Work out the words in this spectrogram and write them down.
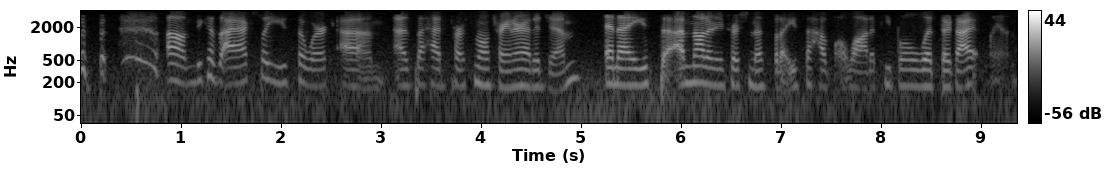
um, because I actually used to work um as the head personal trainer at a gym and I used to I'm not a nutritionist but I used to help a lot of people with their diet plans.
